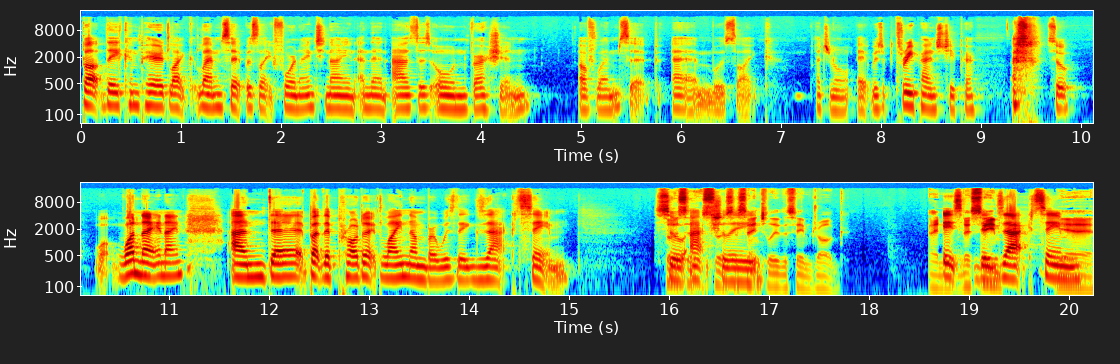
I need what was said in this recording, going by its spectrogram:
but they compared like Lemsip was like four ninety nine, and then Asda's own version of Lemsip um, was like I don't know, it was three pounds cheaper. so what one ninety nine, and uh, but the product line number was the exact same. So, it's, actually, so it's essentially the same drug. And it's the, the, same, exact same. Yeah,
